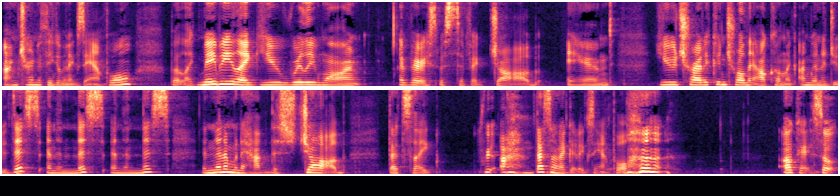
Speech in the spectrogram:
I'm trying to think of an example, but like maybe like you really want a very specific job and you try to control the outcome like I'm going to do this and then this and then this and then I'm going to have this job. that's like uh, that's not a good example. okay, so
